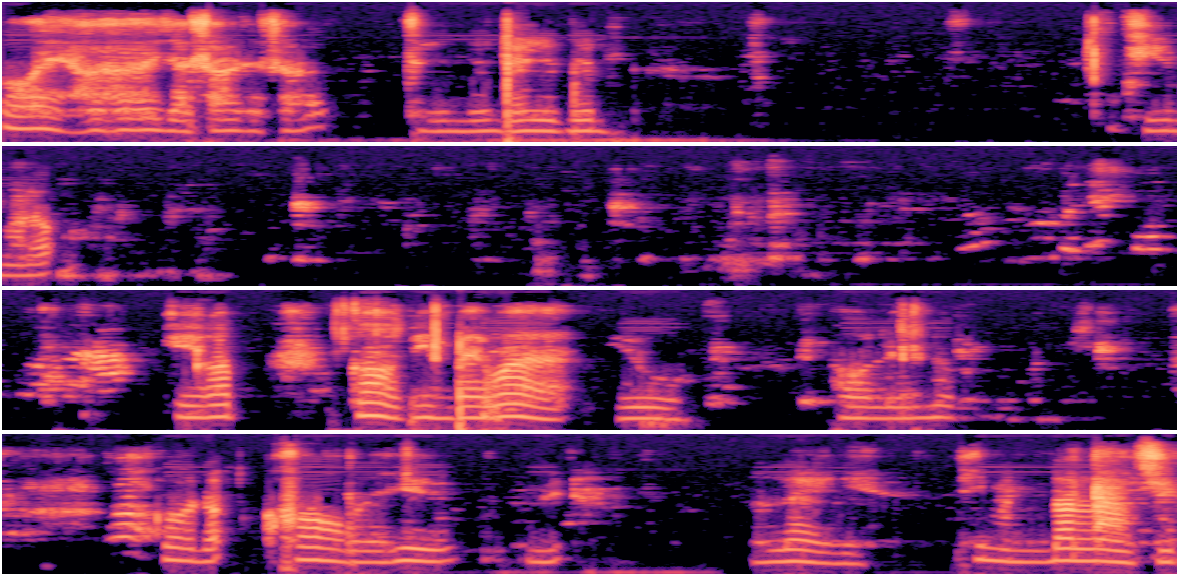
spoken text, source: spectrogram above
เอ้ยเฮ้ยเฮ้ยอย่าช้าอย่าช้าใจเย็นใจเย็นโอเคมาแล้ว โอ เคครับ ก็พิมพ์ไปว่า you torrent ครับก็เข้าไปที่อันแรกนี่ที่มันด้านล่างคลิป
